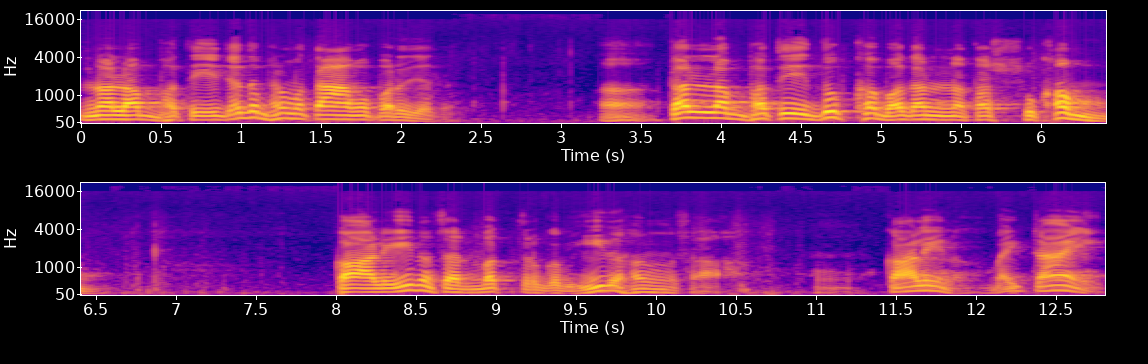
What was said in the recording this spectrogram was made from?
न लभते जद भ्रमताम परजत तल्लभते दुख बदन्न तत्सुखम कालेन सर्वत्र गभीर हंसा कालेन बाई टाइम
